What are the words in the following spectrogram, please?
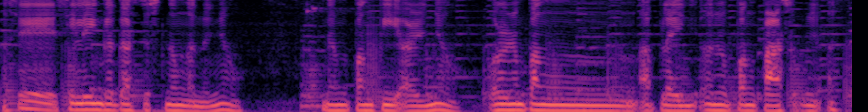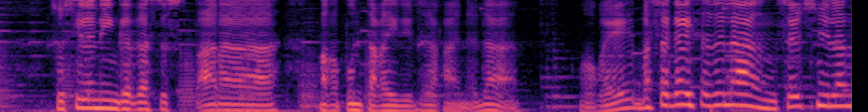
Kasi sila yung gagastos ng ano nyo, ng pang PR nyo, or ng pang apply nyo, ano pang pasok nyo. Ah, So sila na yung gagastos para makapunta kayo dito sa Canada. Okay? Basta guys, ano lang, search nyo lang,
